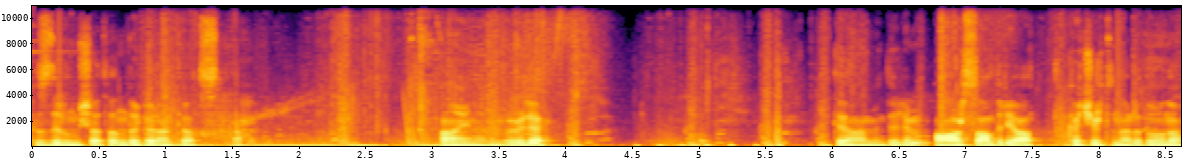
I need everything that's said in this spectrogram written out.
kızdırılmış atalım da garanti atsın. Aynen böyle. Devam edelim. Ağır saldırıya at, kaçırtın arada onu.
